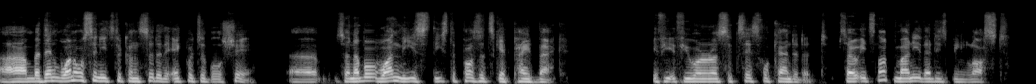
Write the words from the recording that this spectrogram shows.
Um, but then one also needs to consider the equitable share. Uh, so number one, these these deposits get paid back if you, if you are a successful candidate. So it's not money that is being lost.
